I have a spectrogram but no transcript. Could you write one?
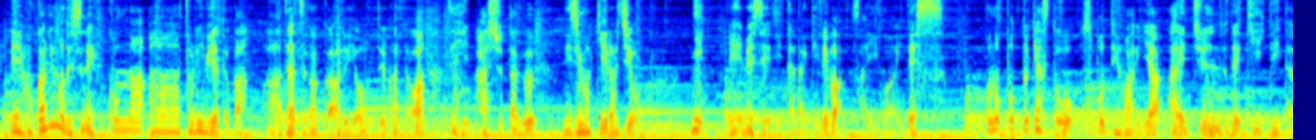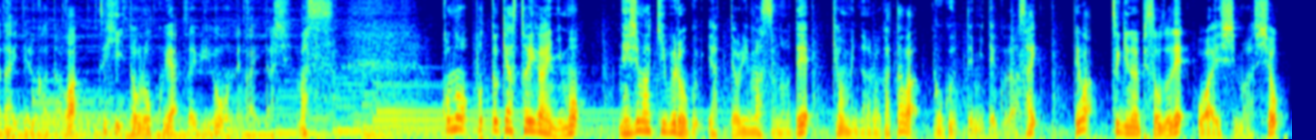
えー、他にもですね、こんなあトリビアとかあ雑学あるよという方は、ぜひ、ハッシュタグ、ねじまきラジオに、え、メッセージいただければ幸いです。このポッドキャストを Spotify や iTunes で聞いていただいている方は、ぜひ登録やレビューをお願いいたします。このポッドキャスト以外にも、ねじ巻きブログやっておりますので、興味のある方はググってみてください。では、次のエピソードでお会いしましょう。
